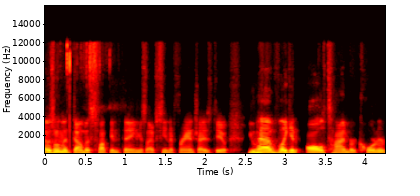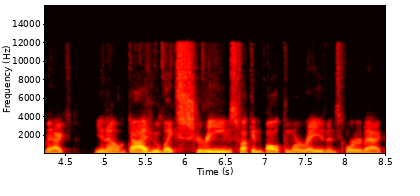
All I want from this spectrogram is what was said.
That was one of the dumbest fucking things I've seen a franchise do. You have like an all-timer quarterback, you know, guy who like screams fucking Baltimore Ravens quarterback,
